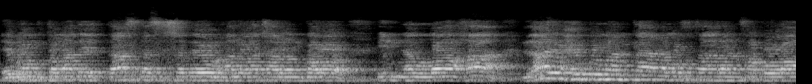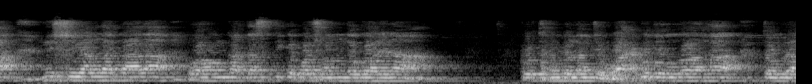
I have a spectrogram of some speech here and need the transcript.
এবং তোমাদের দাস দাসের ভালো আচরণ করো। নিশ্চয়ই আল্লাহ পছন্দ করে না। প্রথমে বললাম যে ওয়াহবুদুল্লাহা তোমরা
